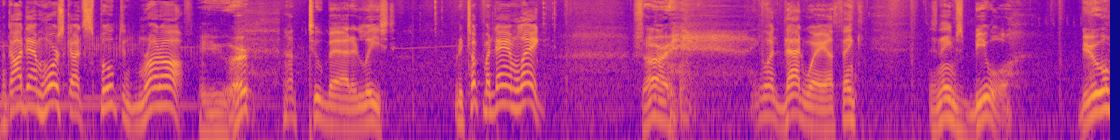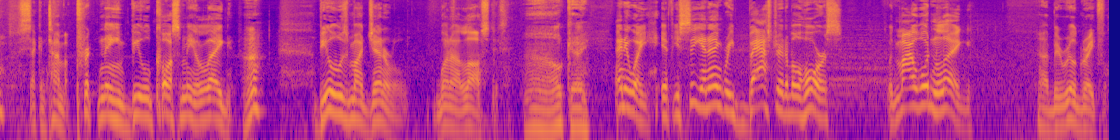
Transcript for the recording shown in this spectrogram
My goddamn horse got spooked and run off. Are you hurt? Not too bad, at least. But he took my damn leg. Sorry. He went that way, I think. His name's Buell. Buell? Second time a prick named Buell cost me a leg. Huh? Buell was my general when I lost it. Oh, okay. Anyway, if you see an angry bastard of a horse with my wooden leg, I'd be real grateful.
